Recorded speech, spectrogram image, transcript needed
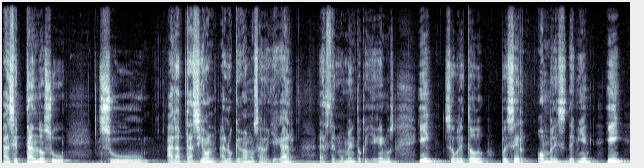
aceptando su, su adaptación a lo que vamos a llegar hasta el momento que lleguemos y sobre todo pues ser hombres de bien. Y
